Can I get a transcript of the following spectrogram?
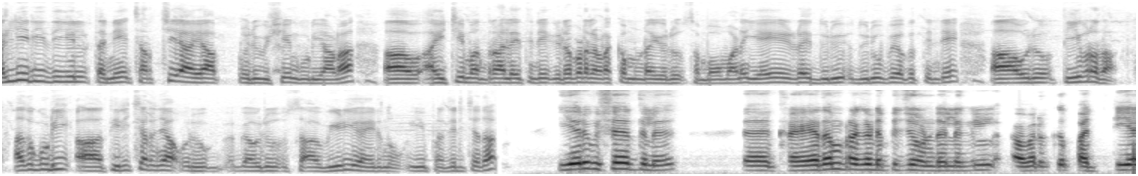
വലിയ രീതിയിൽ തന്നെ ചർച്ചയായ ഒരു വിഷയം കൂടിയാണ് ഐ ടി മന്ത്രാലയത്തിന്റെ ഇടപെടലടക്കമുണ്ടായ ഒരു സംഭവമാണ്. എ ഐയുടെ ദുരു ദുരുപയോഗത്തിന്റെ ഒരു തീവ്രത. അതുകൂടി തിരിച്ചറിഞ്ഞ ഒരു ഒരു വീഡിയോ ആയിരുന്നു ഈ പ്രചരിച്ചത്. ഈ ഒരു വിഷയത്തിൽ ഖേദം പ്രകടിപ്പിച്ചുകൊണ്ട് അല്ലെങ്കിൽ അവർക്ക് പറ്റിയ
